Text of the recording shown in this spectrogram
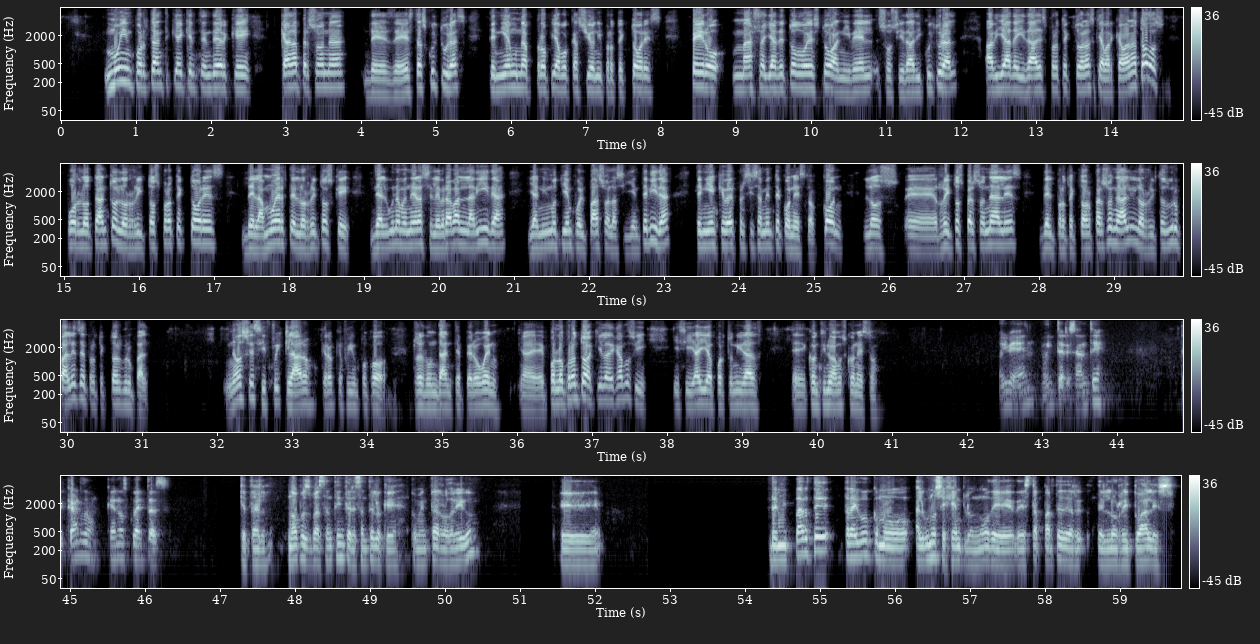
Muy importante que hay que entender que cada persona desde estas culturas tenía una propia vocación y protectores pero más allá de todo esto, a nivel sociedad y cultural, había deidades protectoras que abarcaban a todos. Por lo tanto, los ritos protectores de la muerte, los ritos que de alguna manera celebraban la vida y al mismo tiempo el paso a la siguiente vida, tenían que ver precisamente con esto, con los eh, ritos personales del protector personal y los ritos grupales del protector grupal. No sé si fui claro, creo que fui un poco redundante, pero bueno, eh, por lo pronto aquí la dejamos y, si hay oportunidad, eh, continuamos con esto. Muy bien, muy interesante. Ricardo, ¿qué nos cuentas? ¿Qué tal? No, pues bastante interesante lo que comenta Rodrigo. Eh, de mi parte, traigo como algunos ejemplos, ¿no? De, esta parte de, de, los rituales,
